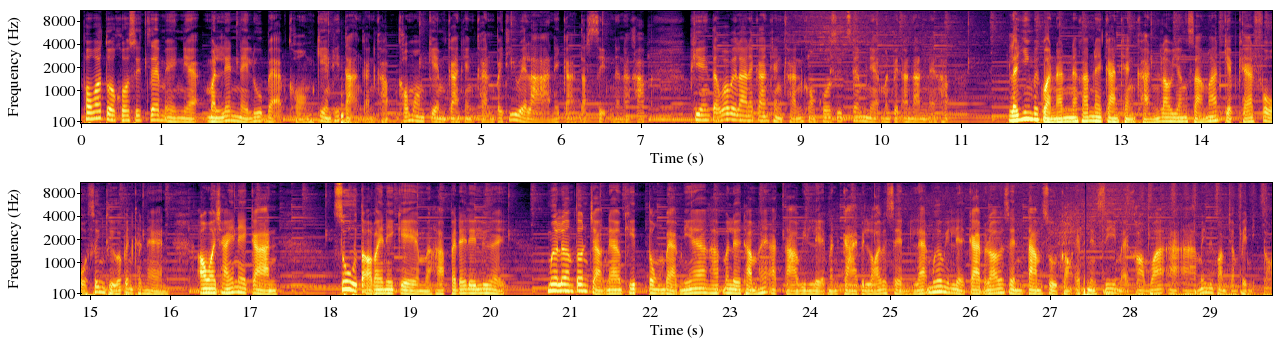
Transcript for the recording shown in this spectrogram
เพราะว่าตัว closed system เองเนี่ย มันเล่นในรูปแบบของเกมที่ต่างกันครับ เขามองเกมการแข่งขันไปที่เวลาในการตัดสินนะครับ เพียงแต่ว่าเวลาในการแข่งขันของ closed system เนี่ย มันเป็นอนันต์นะครับและยิ่งไปกว่านั้นนะครับในการแข่งขันเรายังสามารถเก็บ cash flow ซึ่งถือว่าเป็นคะแนน เอามาใช้ในการสู้ต่อไปในเกมนะครับไปได้เรื่อยๆ เมื่อเริ่มต้นจากแนวคิดตรงแบบนี้ครับมันเลยทำให้อัตราวินเลทมันกลายเป็น 100%และเมื่อวินเลทกลายเป็น 100%ตามสูตรของ efficiency หมายความว่า RR ไม่มีความจำเป็นอีกต่อ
